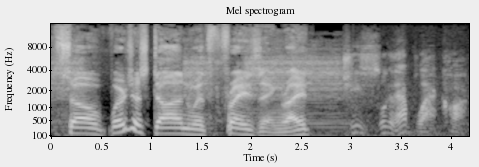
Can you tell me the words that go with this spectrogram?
So we're just done with phrasing, right? Jesus, look at that black cock.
